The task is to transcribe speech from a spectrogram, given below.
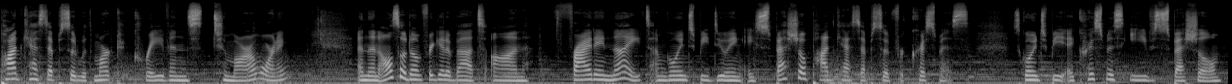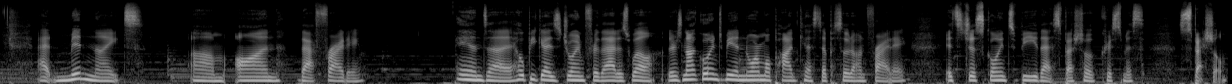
podcast episode with Mark Cravens tomorrow morning. And then also don't forget about on Friday night, I'm going to be doing a special podcast episode for Christmas. It's going to be a Christmas Eve special at midnight um, on that Friday. And uh, I hope you guys join for that as well. There's not going to be a normal podcast episode on Friday, it's just going to be that special Christmas special.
